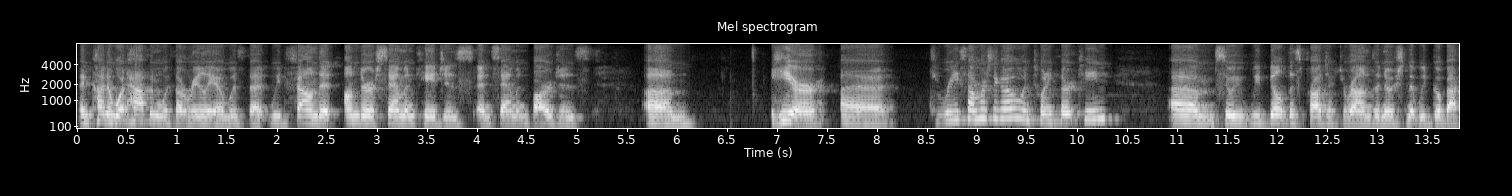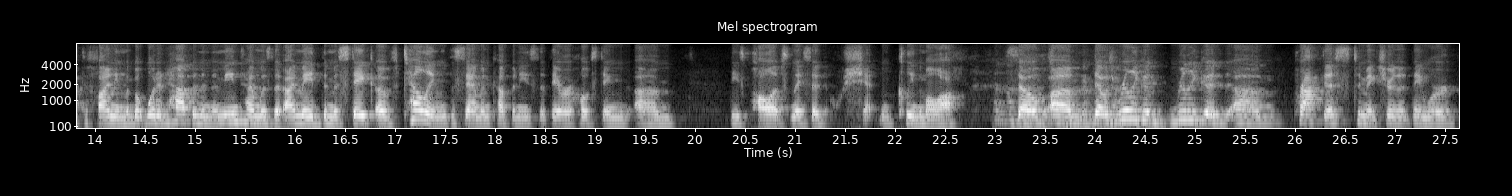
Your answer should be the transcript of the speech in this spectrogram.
And kind of what happened with Aurelia was that we'd found it under salmon cages and salmon barges um, here uh, three summers ago in 2013. Um, so we, we, built this project around the notion that we'd go back to finding them. But what had happened in the meantime was that I made the mistake of telling the salmon companies that they were hosting um, these polyps, and they said, "Oh shit," and clean them all off. So um, that was really good, really good um, practice to make sure that they were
